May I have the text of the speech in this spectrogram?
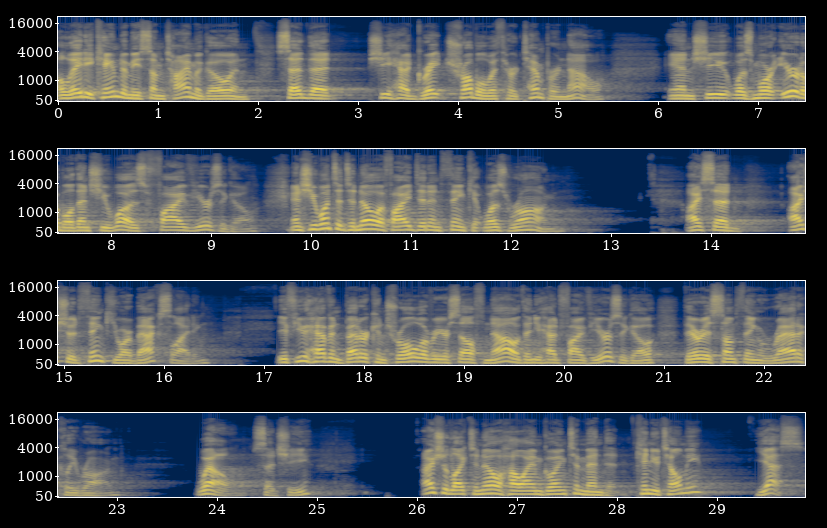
A lady came to me some time ago and said that she had great trouble with her temper now, and she was more irritable than she was five years ago. And she wanted to know if I didn't think it was wrong. I said, I should think you are backsliding. If you haven't better control over yourself now than you had five years ago, there is something radically wrong. Well, said she, I should like to know how I am going to mend it. Can you tell me? Yes.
